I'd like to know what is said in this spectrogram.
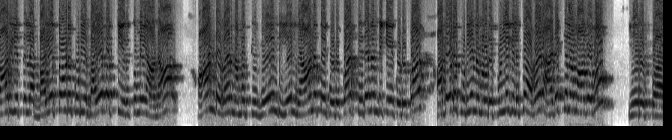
காரியத்துல பயத்தோடு கூடிய பயபக்தி இருக்குமே ஆனா ஆண்டவர் நமக்கு வேண்டிய ஞானத்தை கொடுப்பார் திட நம்பிக்கையை கொடுப்பார். அதோட கூடிய நம்மளுடைய பிள்ளைகளுக்கு அவர் அடைக்கலமாகவும் இருப்பார்.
